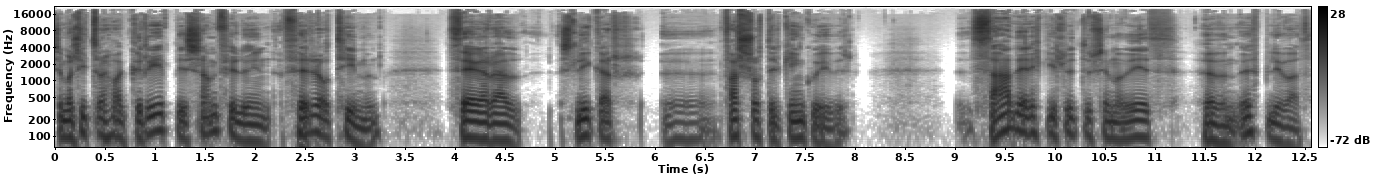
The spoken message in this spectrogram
sem að hlýtur að hafa gripið samfélagin fyrr á tímum þegar að slíkar uh, farsóttir gengu yfir það er ekki hlutur sem við höfum upplifað.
